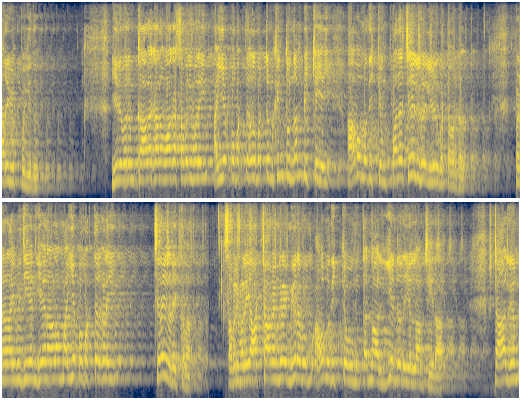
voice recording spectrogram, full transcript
அறிவிப்பு இது. இருவரும் காலகாலமாக சபரிமலை ஐயப்ப பக்தர்கள் மற்றும் ஹிந்து நம்பிக்கையை அவமதிக்கும் பல செயல்களில் ஈடுபட்டவர்கள். பினராயி விஜயன் ஏராளம் ஐயப்ப பக்தர்களை சிறையில் அடைத்தவர். சபரிமலை ஆச்சாரங்களை மீறவும் அவமதிக்கவும் தன்னால் இயன்றதை எல்லாம் செய்தார். ஸ்டாலினும்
